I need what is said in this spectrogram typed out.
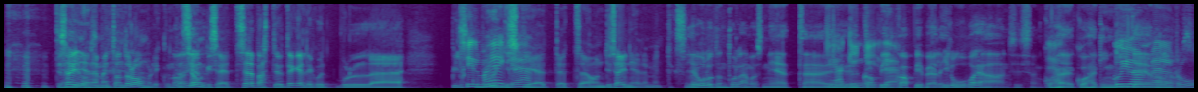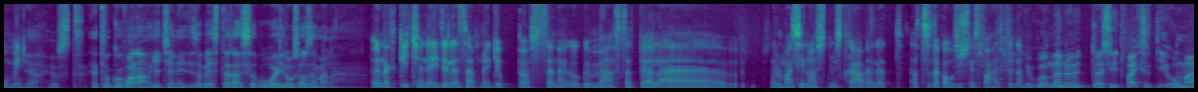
disainielement on ta loomulikult no,, see ongi see, et sellepärast ju tegelikult mul äh, pilku puudiski, et, et see on disainielement, eks ole. jõulud on tulemas, nii et äh, ja kapi, kapi peale ilu vaja on, siis on kohe, kohe kingi kui on veel ruumi. jah, just, et kui vana KitchenAidi saab eest ära, siis saab uue ilusa asemele. Õnneks KitchenAidile saab neid juppe osta nagu kümme aastat peale seal masina ostmist ka veel, et saad seda kausikest vahetada. ja kui me nüüd siit vaikselt liigume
